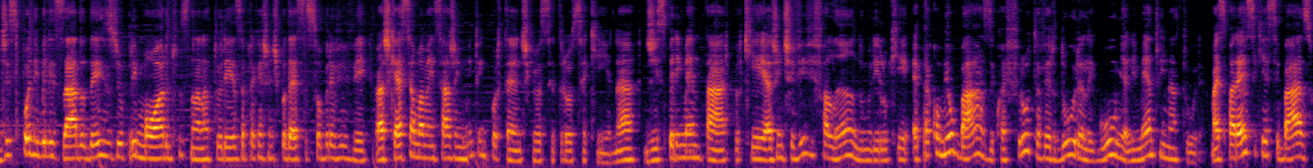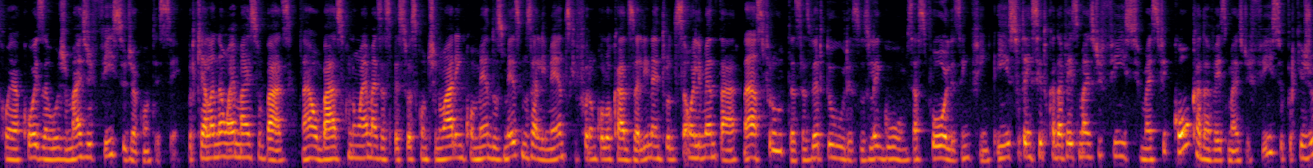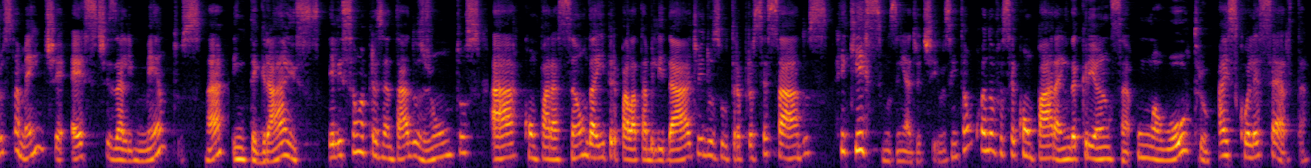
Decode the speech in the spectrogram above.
disponibilizado desde o primórdios na natureza para que a gente pudesse sobreviver. Eu acho que essa é uma mensagem muito importante que você trouxe aqui, né? De experimentar, porque a gente vive falando, Murilo, que é para comer o básico, é fruta, verdura, legume, alimento in natura. Mas parece que esse básico é a coisa hoje mais difícil de acontecer, porque ela não é mais o básico. Né? O básico não é mais as pessoas continuarem comendo os mesmos alimentos que foram colocados ali na introdução alimentar, né? as frutas, as verduras, os legumes, as folhas, enfim. E isso tem sido cada vez mais difícil, mas ficou cada vez mais difícil porque justamente estes alimentos, né, integrais, eles são apresentados juntos à comparação da hiperpalatabilidade e dos ultraprocessados, riquíssimos em aditivos. Então, quando você compara ainda criança um ao outro, a escolha é certa.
